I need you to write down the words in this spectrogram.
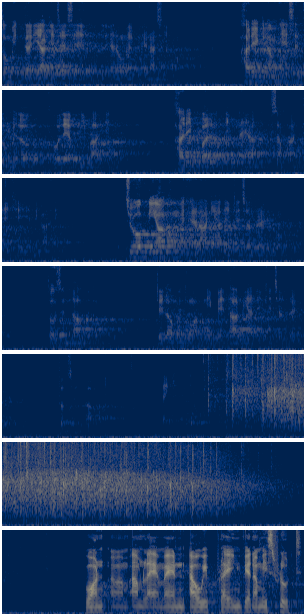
तुम एक दरिया के जैसे लहरों में बहना सीखो। हर एक लम्हे से तुम मिलो, खोले अपनी बाहें। हर एक पल एक नया समा देखे ये निगाहें। जो अपनी आँखों में हैरानियाँ लेके चल रहे हो तो ज़िंदा हो तुम। दिलों में तुम अपनी बेताबियाँ लेके One, um, I'm Lam and I'll be playing Vietnamese flute.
